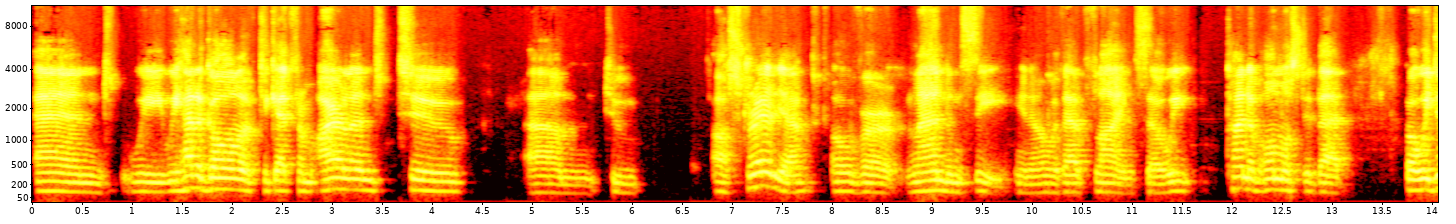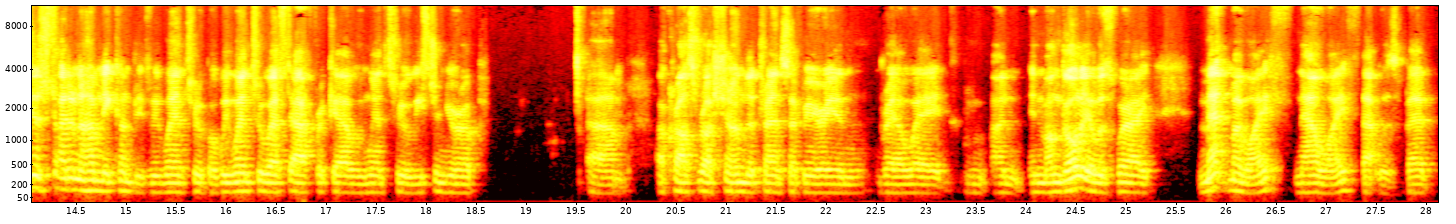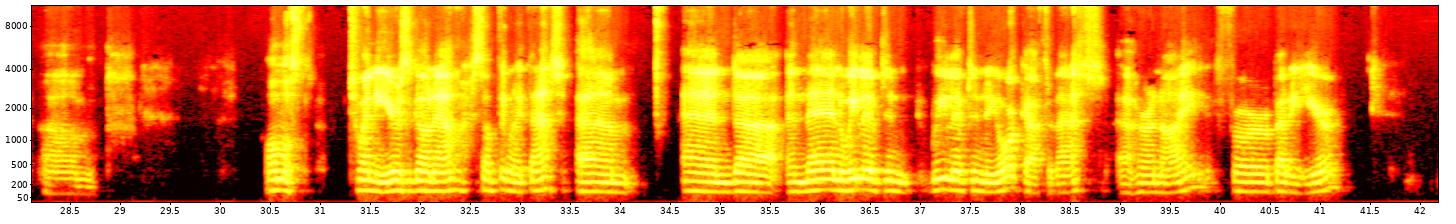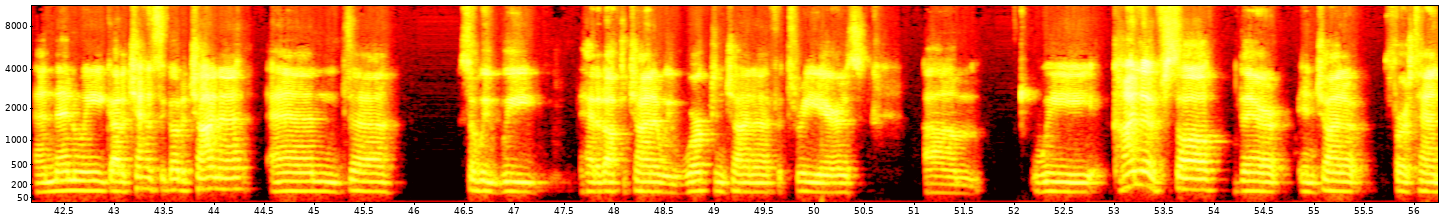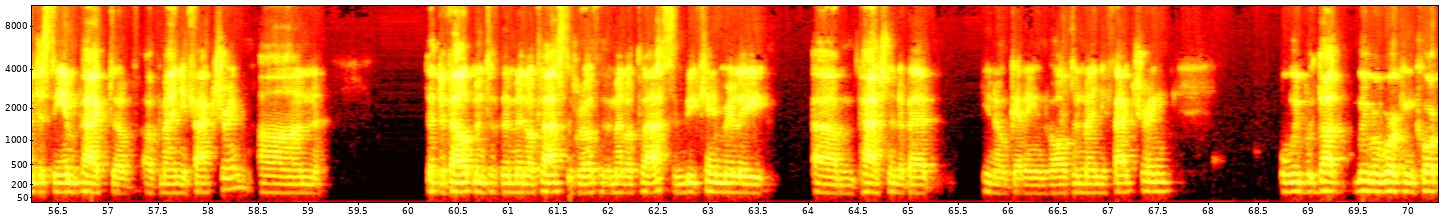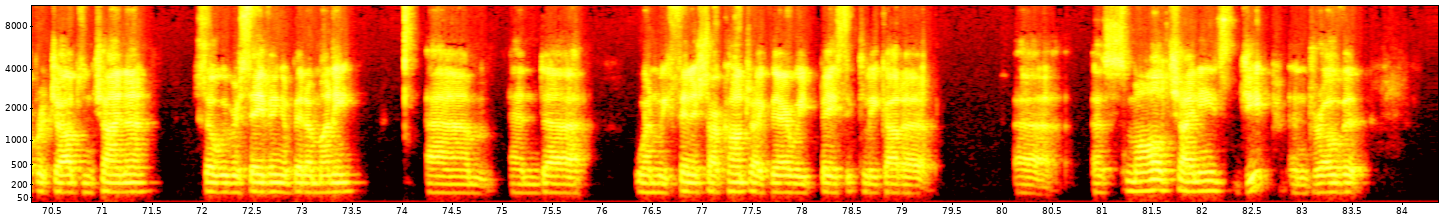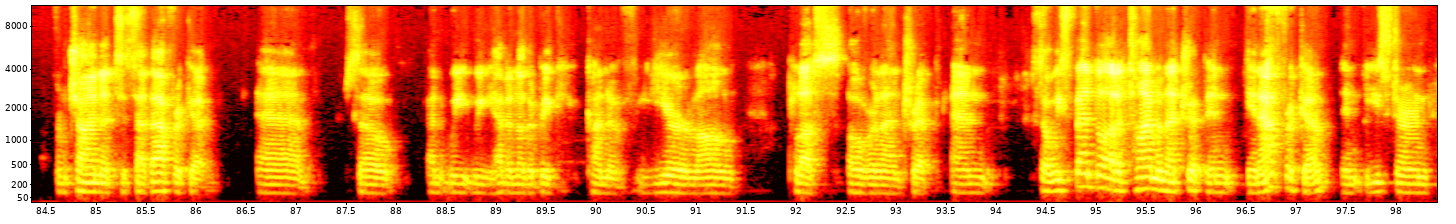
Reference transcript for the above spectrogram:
and we we had a goal of to get from Ireland to um, to Australia over land and sea, you know, without flying. So we kind of almost did that. But we just, I don't know how many countries we went through, but we went through West Africa, we went through Eastern Europe, um, across Russia on the Trans Siberian Railway. And in Mongolia was where I met my wife, now wife. That was about um, almost 20 years ago now, something like that. Um, and uh, and then we lived in we lived in New York after that, uh, her and I, for about a year, and then we got a chance to go to China, and uh, so we we headed off to China. We worked in China for three years. Um, we kind of saw there in China firsthand just the impact of, of manufacturing on the development of the middle class, the growth of the middle class, and became really um, passionate about you know getting involved in manufacturing. We thought we were working corporate jobs in China, so we were saving a bit of money. Um, and uh, when we finished our contract there, we basically got a, a, a small Chinese jeep and drove it from China to South Africa. And so, and we we had another big kind of year long plus overland trip. And so we spent a lot of time on that trip in, in Africa, in Eastern,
